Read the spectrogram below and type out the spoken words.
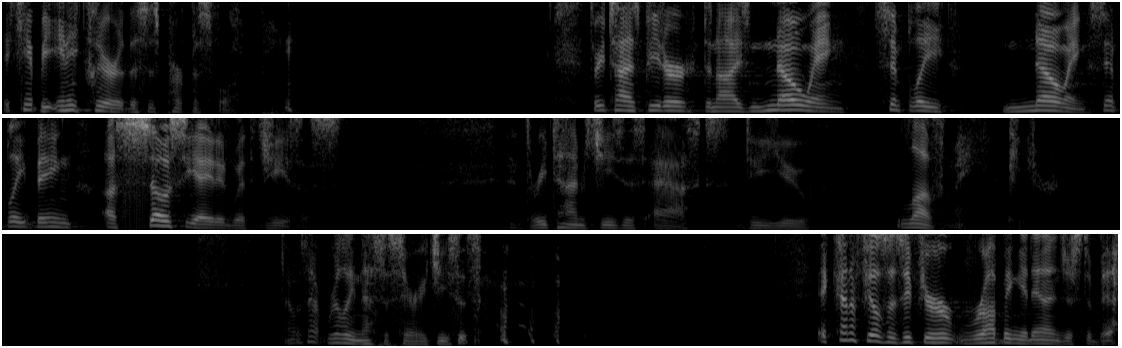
It can't be any clearer this is purposeful. Three times Peter denies knowing, simply knowing, simply being associated with Jesus. And three times Jesus asks, Do you love me, Peter? Now, was that really necessary, Jesus? it kind of feels as if you're rubbing it in just a bit.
